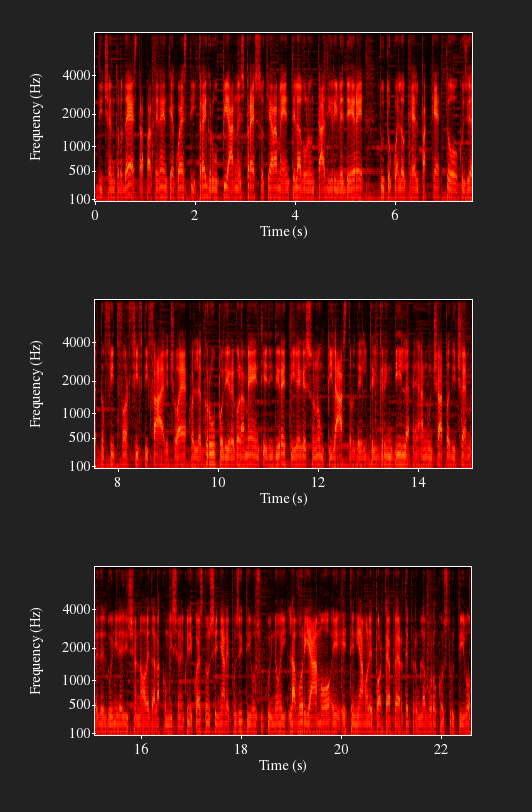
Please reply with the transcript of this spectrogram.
di centrodestra appartenenti a questi tre gruppi hanno espresso chiaramente la volontà di rivedere tutto quello che è il pacchetto cosiddetto Fit for 55, cioè quel gruppo di regolamenti e di direttive che sono un pilastro del, del Green Deal eh, annunciato a dicembre del 2019 2019 dalla Commissione. Quindi questo è un segnale positivo su cui noi lavoriamo e, e teniamo le porte aperte per un lavoro costruttivo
